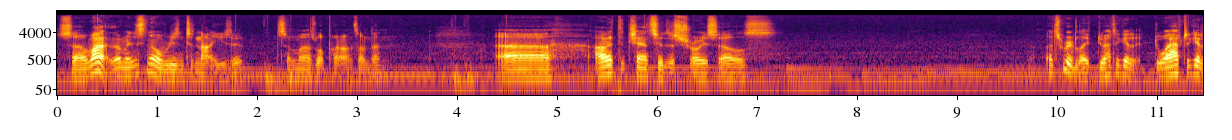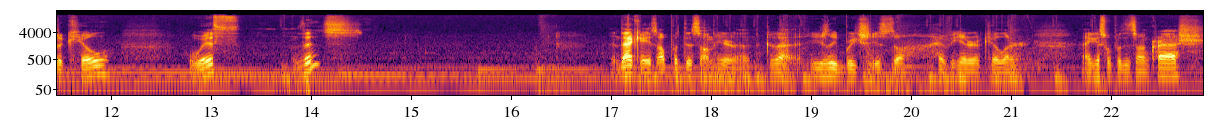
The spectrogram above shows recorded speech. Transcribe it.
So might, I mean, there's no reason to not use it. So might as well put on something. Uh, I like the chance to destroy cells. That's weird. Like, do I have to get a, do I have to get a kill with this? In that case, I'll put this on here then, because I usually breach is the heavy hitter killer. I guess we'll put this on crash.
